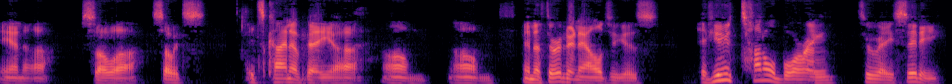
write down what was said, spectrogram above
and uh, so uh, so it's it's kind of a um, um, and a third analogy is if you're tunnel boring through a city,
